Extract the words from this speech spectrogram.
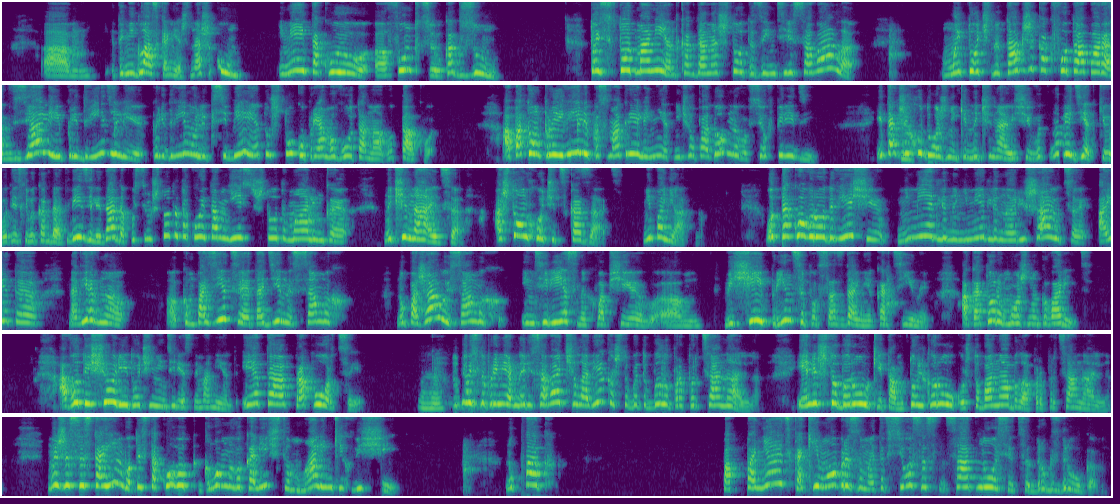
это не глаз, конечно, наш ум имеет такую а, функцию, как зум. То есть в тот момент, когда нас что-то заинтересовало, мы точно так же, как фотоаппарат, взяли и предвидели, придвинули к себе эту штуку, прямо вот она, вот так вот. А потом проявили, посмотрели, нет, ничего подобного, все впереди. И также художники начинающие, вот, ну или детки, вот если вы когда-то видели, да, допустим, что-то такое там есть, что-то маленькое, начинается. А что он хочет сказать? Непонятно. Вот такого рода вещи немедленно-немедленно решаются, а это, наверное, а, композиция – это один из самых, ну, пожалуй, самых интересных вообще вещей, принципов создания картины, о котором можно говорить. А вот еще, Рит, очень интересный момент – это пропорции. Угу. Ну, то есть, например, нарисовать человека, чтобы это было пропорционально. Или чтобы руки, там, только руку, чтобы она была пропорциональна. Мы же состоим вот из такого огромного количества маленьких вещей. Ну, как понять, каким образом это все со соотносится друг с другом?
